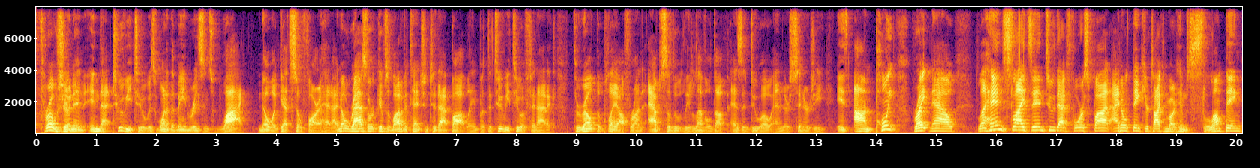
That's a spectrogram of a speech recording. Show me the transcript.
throw Jun in in that 2v2 is one of the main reasons why Noah gets so far ahead. I know Razork gives a lot of attention to that bot lane, but the 2v2 of Fnatic throughout the playoff run absolutely leveled up as a duo, and their synergy is on point right now. Lehends slides into that four spot. I don't think you're talking about him slumping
